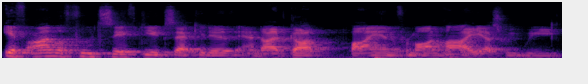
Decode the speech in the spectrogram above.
If I'm a food safety executive and I've got buy-in from on high, yes, we, we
